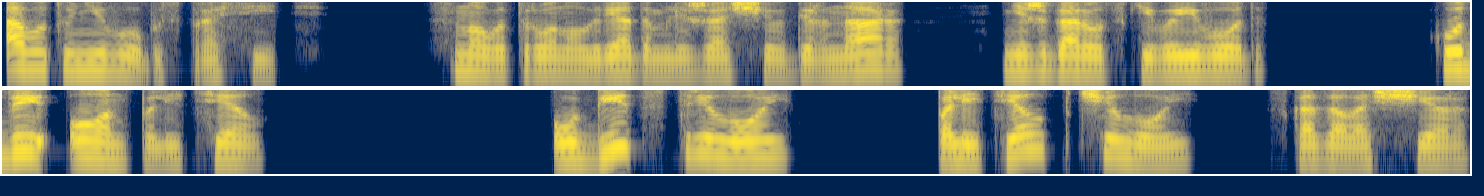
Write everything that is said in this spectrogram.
А вот у него бы спросить. Снова тронул рядом лежащего Бернара, нижегородский воевода. Куды он полетел? Убит стрелой, полетел пчелой, сказала Ащера.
